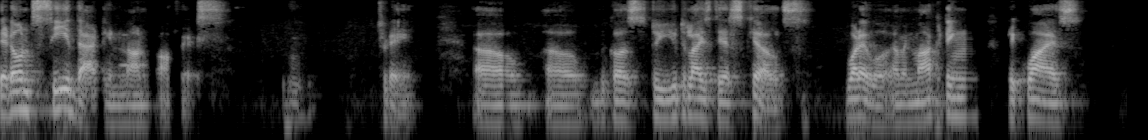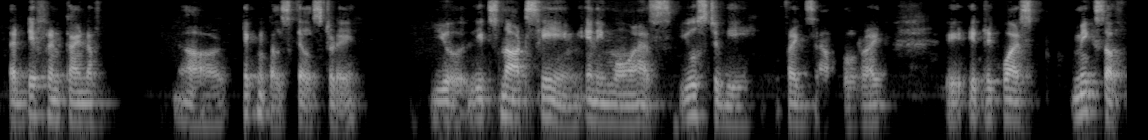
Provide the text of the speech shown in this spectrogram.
they don't see that in nonprofits today uh, uh, because to utilize their skills, whatever, I mean, marketing requires a different kind of uh, technical skills today. You, it's not same anymore as used to be. For example, right? It, it requires mix of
